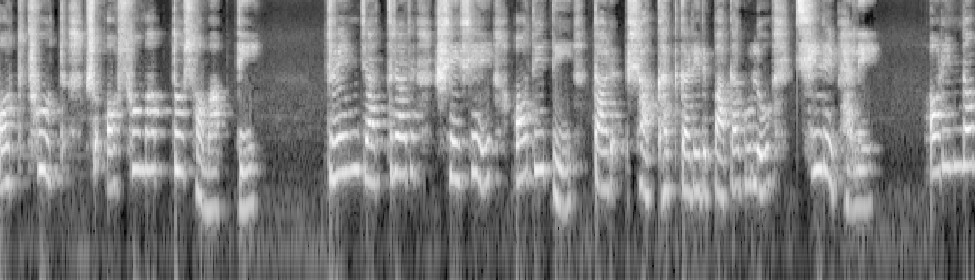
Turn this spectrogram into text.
অদ্ভুত অসমাপ্ত সমাপ্তি। ট্রেন যাত্রার শেষে অদিতি তার সাক্ষাৎকারের পাতাগুলো ছিঁড়ে ফেলে। অরিন্দম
